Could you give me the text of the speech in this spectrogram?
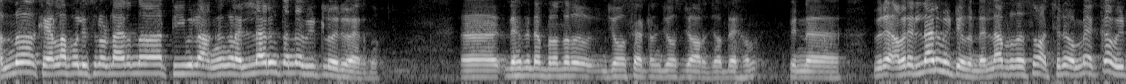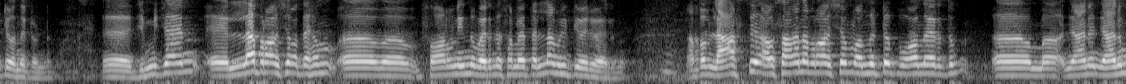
അന്ന് കേരള പോലീസിലുണ്ടായിരുന്ന ടീമിലെ അംഗങ്ങളെല്ലാവരും തന്നെ വീട്ടിൽ വരുമായിരുന്നു ഇദ്ദേഹത്തിന്റെ ബ്രദർ ജോസ് ഏട്ടൻ ജോസ് ജോർജ് അദ്ദേഹം. പിന്നെ ഇവർ അവരെല്ലാവരും വീട്ടിൽ വന്നിട്ടുണ്ട്. എല്ലാ ബ്രദേഴ്സും അച്ഛനും അമ്മയും ഒക്കെ വീട്ടിൽ വന്നിട്ടുണ്ട്. ജിമ്മി ചാൻ എല്ലാ പ്രാവശ്യവും അദ്ദേഹം ഫോറിനിൽ നിന്ന് വരുന്ന സമയത്തെല്ലാം വീട്ടിൽ വരുമായിരുന്നു അപ്പം ലാസ്റ്റ് അവസാന പ്രാവശ്യം വന്നിട്ട് പോകാൻ നേരത്തും ഞാൻ ഞാനും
